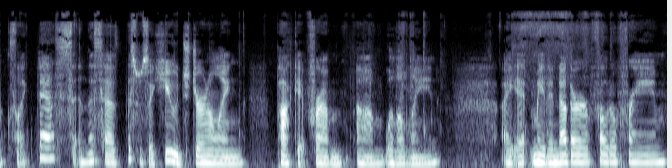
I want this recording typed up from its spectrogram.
looks like this. And this has, this was a huge journaling pocket from um, Willow Lane. I made another photo frame.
